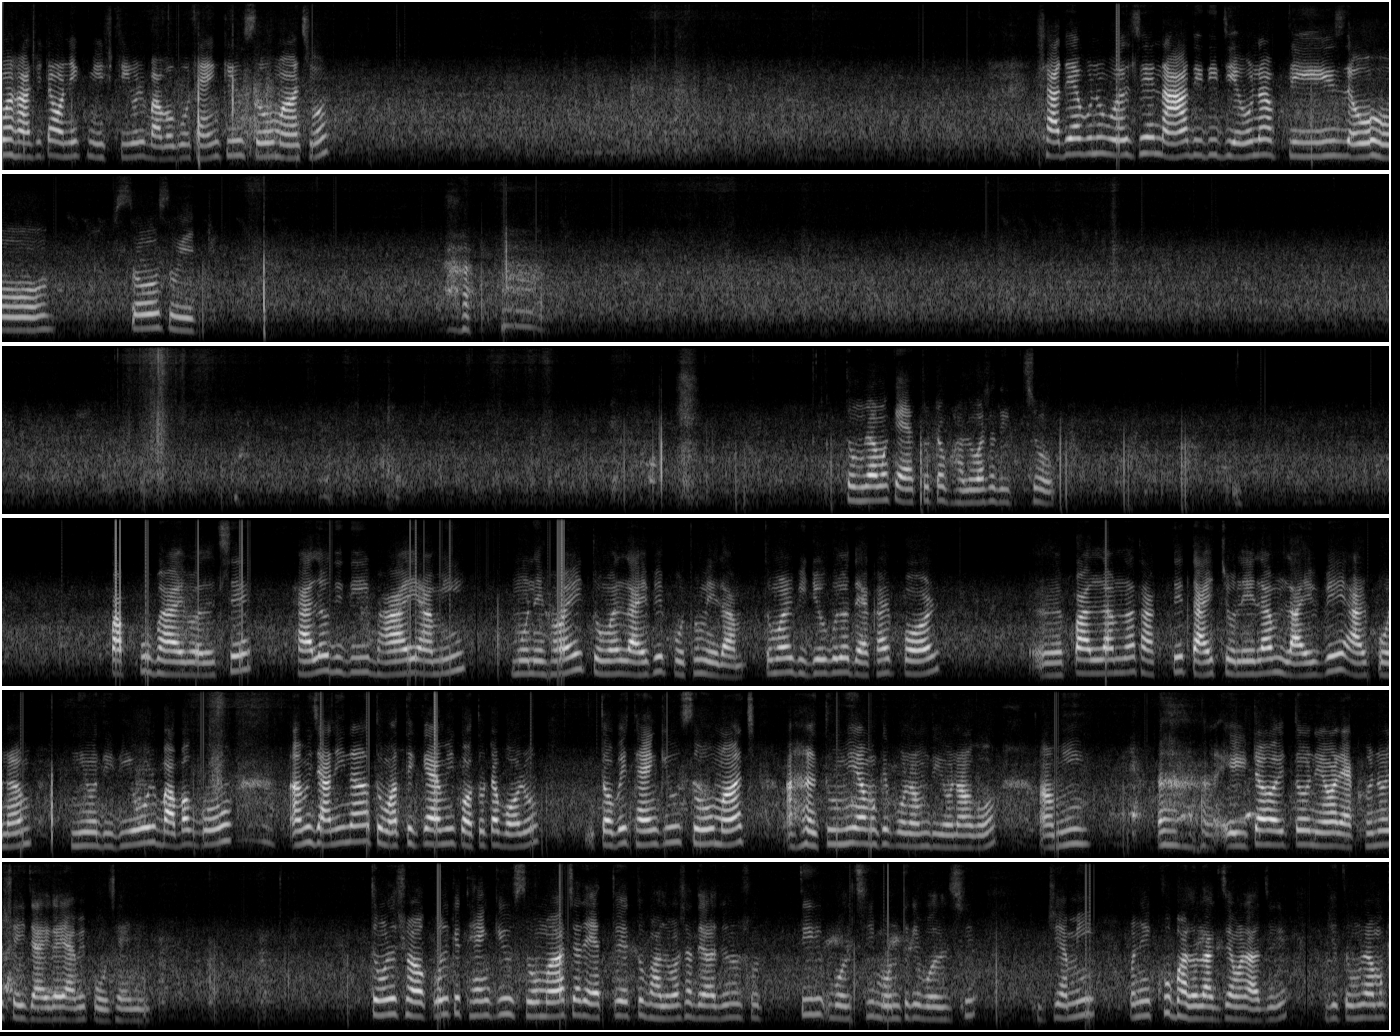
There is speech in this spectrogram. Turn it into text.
তোমার হাসিটা অনেক মিষ্টি। ওর বাবা গো থ্যাংক ইউ সো মাচ গো। সাদিয়া বনু বলছে, না দিদি, যেও না প্লিজ ও সো সুইট তোমরা আমাকে এতটা ভালোবাসা দিচ্ছ। পাপ্পু ভাই বলছে, হ্যালো দিদি, ভাই, আমি মনে হয় তোমার লাইভে প্রথম এলাম। তোমার ভিডিওগুলো দেখার পর পারলাম না থাকতে, তাই চলে এলাম লাইভে আর প্রণাম নিও দিদি। ওর বাবা গো, আমি জানি না তোমার থেকে আমি কতটা বড়, তবে থ্যাংক ইউ সো মাচ তুমি আমাকে প্রণাম দিও না গো। আমি, এইটা হয়তো নেওয়ার এখনও সেই জায়গায় আমি পৌঁছাইনি। তোমাদের সকলকে থ্যাংক ইউ সো মাচ আর এত এত ভালোবাসা দেওয়ার জন্য সত্যি বলছি, মন থেকে বলছি যে আমি মানে খুব ভালো লাগছে আমার আজকে, যে তোমরা আমাকে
